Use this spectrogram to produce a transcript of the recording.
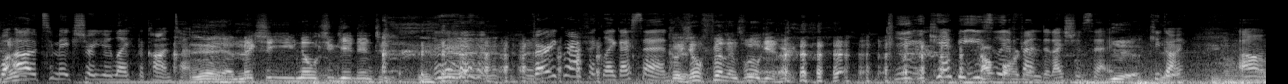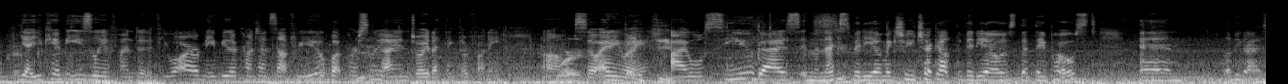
well, No. oh, to make sure you like the content. yeah, Yeah. make sure you know what you're getting into. Very graphic, like I said. Because your feelings will get hurt. You, you can't be easily far down? offended, I should say. Yeah, Keep yeah. going. Um, Okay. Yeah, you can't be easily offended. If you are, maybe their content's not for you, but personally, I enjoyed I think they're funny. Um, Word. so anyway, I will see you guys in the next video. Make sure you check out the videos that they post. And love you guys.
